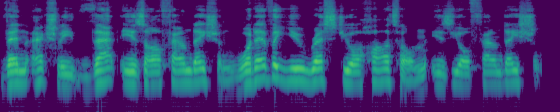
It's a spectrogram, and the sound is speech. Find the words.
then actually that is our foundation. Whatever you rest your heart on is your foundation.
